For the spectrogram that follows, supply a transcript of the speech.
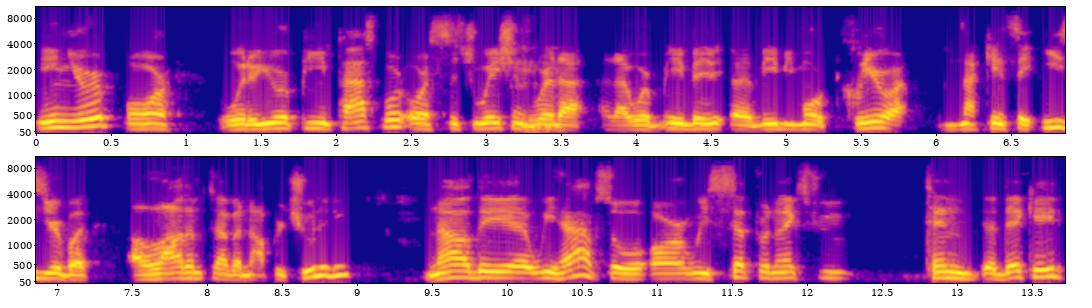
in Europe or with a European passport or situations mm-hmm. where that, that were maybe, uh, maybe more clear or I can't say easier, but allow them to have an opportunity. Now they, uh, we have. So are we set for the next few 10 a decade?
